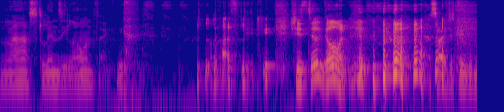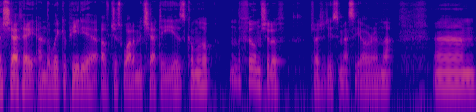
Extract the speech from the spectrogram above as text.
last Lindsay Lohan thing? lastly, she's still going. So I just googled machete and the Wikipedia of just what a machete is comes up. The film should have tried to do some SEO around that. Um,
